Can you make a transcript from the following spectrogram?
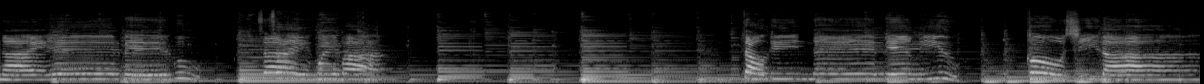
亲爱的父母，再会吧，斗阵的朋友，故事啦。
